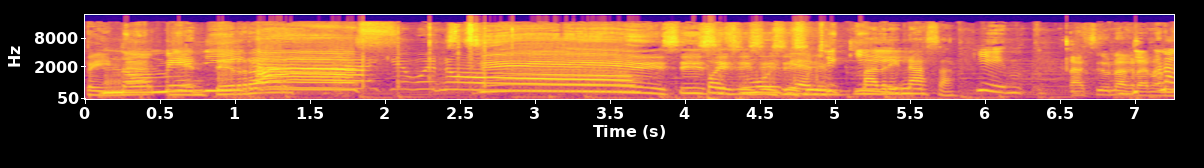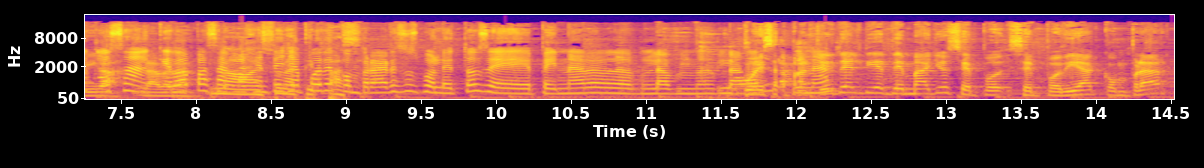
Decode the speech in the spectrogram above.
peinar No me y enterrar. digas. Ay, qué bueno. Sí, sí, Pues sí, sí, muy sí, bien. sí. Chiqui. Madrinaza. Ha sido una gran una amiga. cosa, la ¿qué va a pasar? No, ¿La gente ya puede comprar esos boletos de peinar la, la, la- Pues a partir del 10 de mayo se, po- se podía comprar.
